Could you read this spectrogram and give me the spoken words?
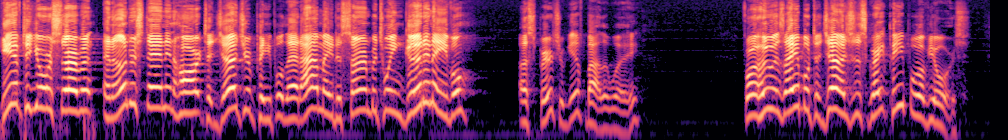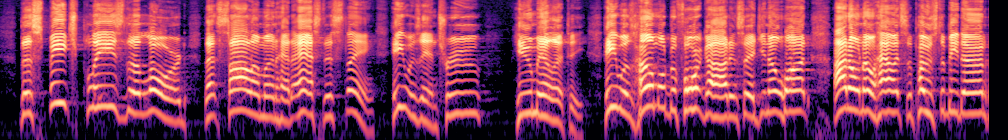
give to your servant an understanding heart to judge your people, that I may discern between good and evil. A spiritual gift, by the way. For who is able to judge this great people of yours? The speech pleased the Lord that Solomon had asked this thing. He was in true humility. He was humbled before God and said, You know what? I don't know how it's supposed to be done.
